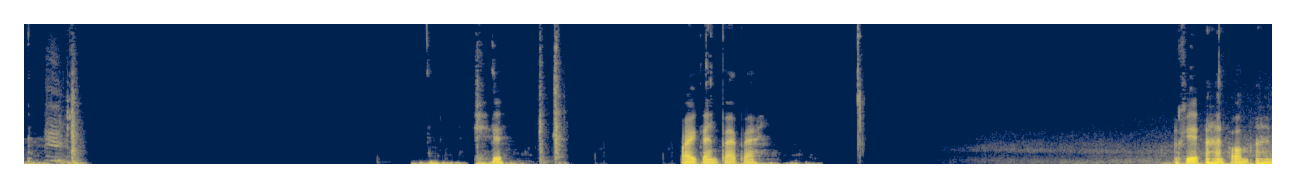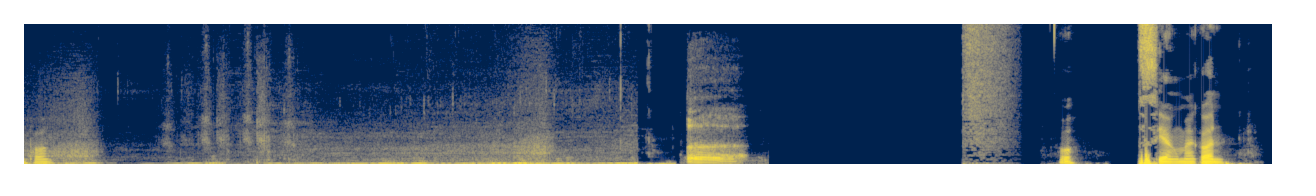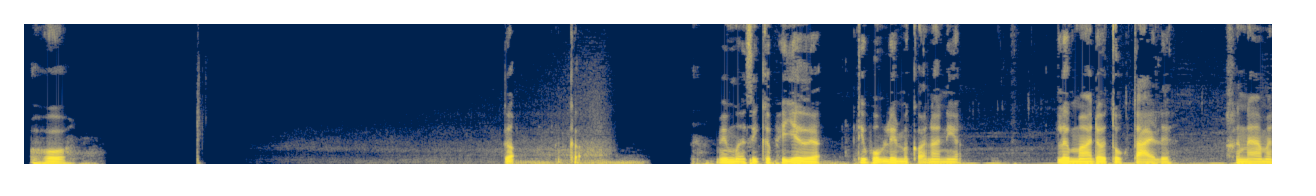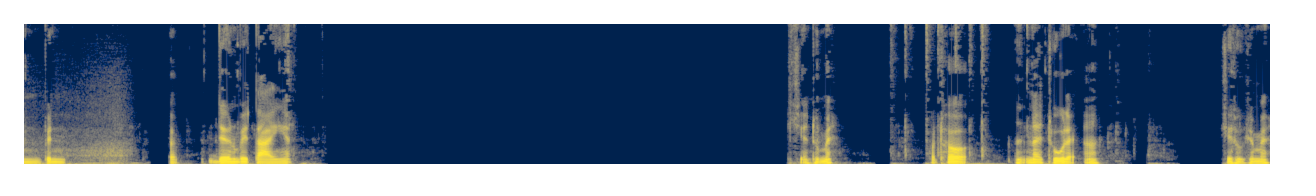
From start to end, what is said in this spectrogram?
โอเค ไปกันไปไปโอเค อาหารพร้อม อาหารพร้อม เออโอ้เสียงมาก่อน โอ้โหก็ ก็ ไม่เหมือนซิงเกิลเพลเยอร์อะที่ผมเล่นมาก่อนหน้านี้อะ เริ่มมาโดดตกตายเลย ข้างหน้ามันเป็นแบบเดินไปตายอย่างเงี้ยเขียนถูกไหมขอโทษน่าถูกแหละอะเขียนถูกใช่ไหม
